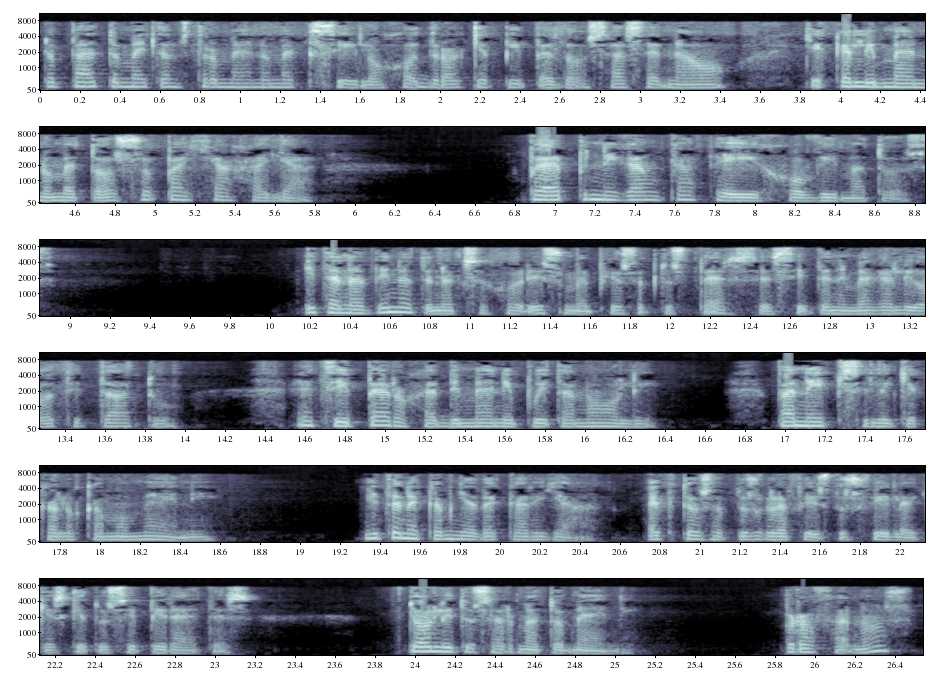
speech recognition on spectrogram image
Το πάτωμα ήταν στρωμένο με ξύλο, χοντρό και επίπεδο, σαν σε ναό και καλυμμένο με τόσο παχιά χαλιά, που έπνιγαν κάθε ήχο βήματος. Ήταν αδύνατο να ξεχωρίσουμε ποιος από τους Πέρσες ήταν η μεγαλειότητά του, έτσι υπέροχα αντιμένοι που ήταν όλοι, πανύψηλοι και καλοκαμωμένοι. Ήτανε καμιά δεκαριά, εκτός από τους γραφείς τους φύλακες και τους υπηρέτες, και όλοι τους αρματωμένοι. Προφανώς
